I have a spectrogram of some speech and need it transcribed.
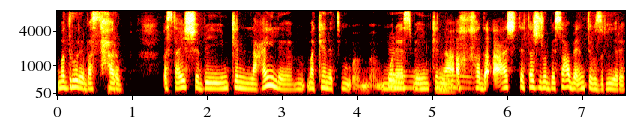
ما ضروري بس حرب. بس تعيشي يمكن العيلة ما كانت مناسبة يمكن أخذ عشتي تجربة صعبة أنت وصغيرة.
